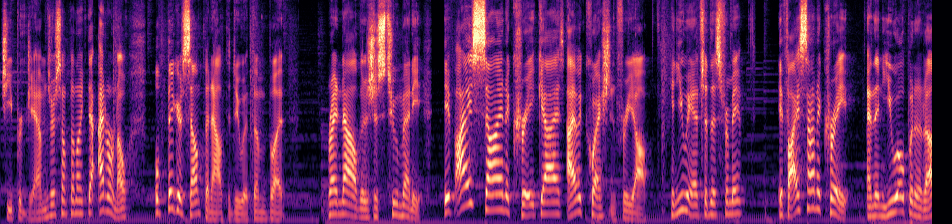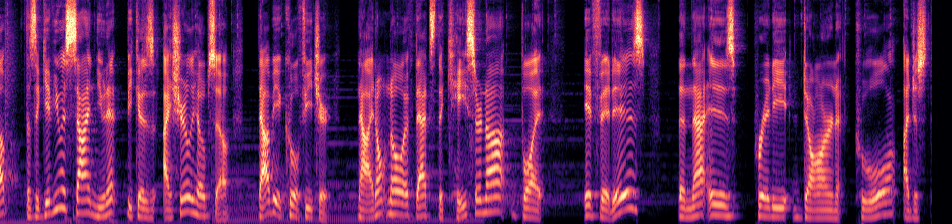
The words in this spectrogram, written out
cheaper gems or something like that. I don't know. We'll figure something out to do with them, but right now there's just too many. If I sign a crate, guys, I have a question for y'all. Can you answer this for me? If I sign a crate and then you open it up, does it give you a signed unit? Because I surely hope so. That would be a cool feature. Now, I don't know if that's the case or not, but if it is, then that is pretty darn cool. I just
